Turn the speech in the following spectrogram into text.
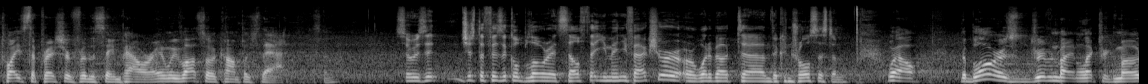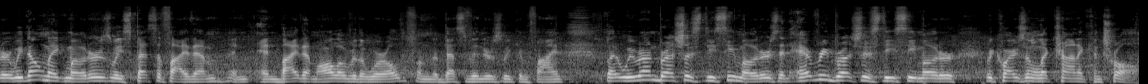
twice the pressure for the same power. And we've also accomplished that. So, so is it just the physical blower itself that you manufacture, or what about uh, the control system? Well, the blower is driven by an electric motor. We don't make motors, we specify them and, and buy them all over the world from the best vendors we can find. But we run brushless DC motors, and every brushless DC motor requires an electronic control.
